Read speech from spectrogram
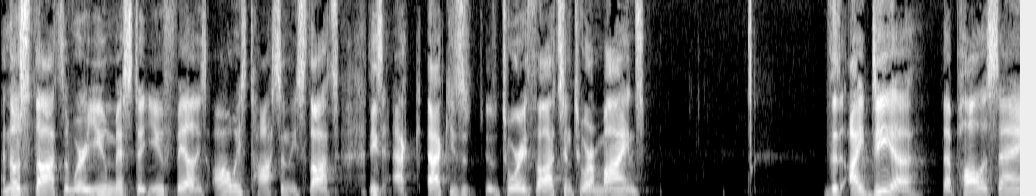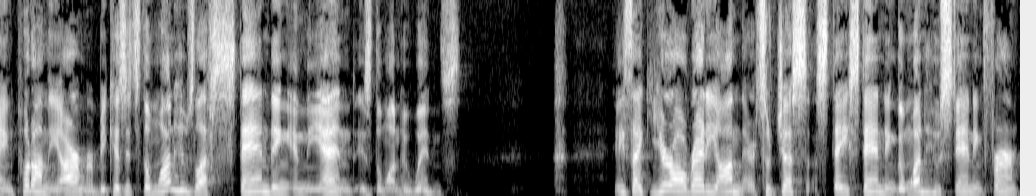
And those thoughts of where you missed it, you failed. He's always tossing these thoughts, these accusatory thoughts into our minds the idea that Paul is saying, put on the armor, because it's the one who's left standing in the end is the one who wins. He's like, you're already on there, so just stay standing. The one who's standing firm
